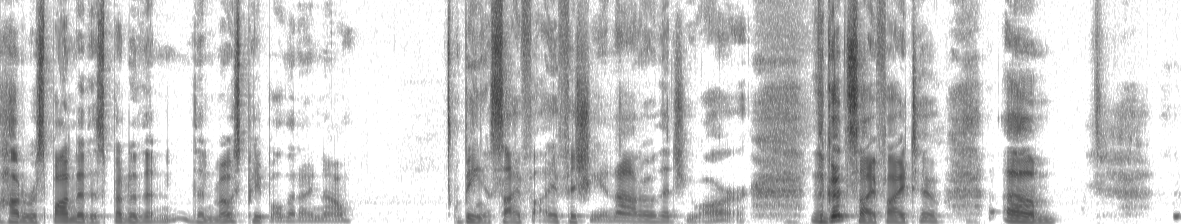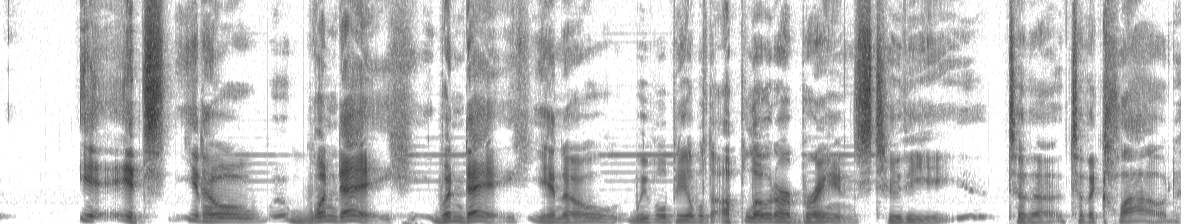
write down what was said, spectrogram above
how to respond to this better than than most people that i know being a sci-fi aficionado that you are the good sci-fi too um it's you know one day one day you know we will be able to upload our brains to the to the to the cloud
